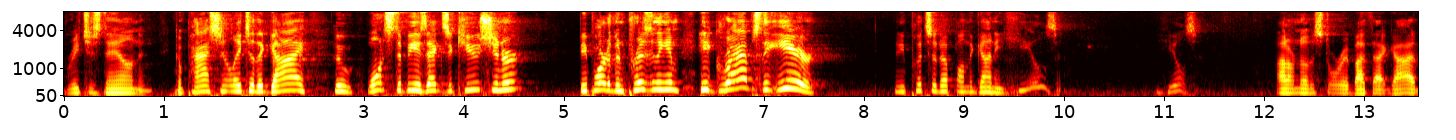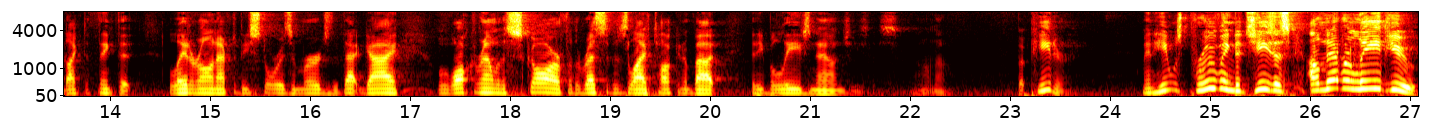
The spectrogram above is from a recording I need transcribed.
Reaches down and compassionately to the guy who wants to be his executioner be part of imprisoning him. He grabs the ear and he puts it up on the guy and he heals him. He heals him. I don't know the story about that guy. I'd like to think that later on, after these stories emerge, that that guy will walk around with a scar for the rest of his life talking about that he believes now in Jesus. I don't know. But Peter, man, he was proving to Jesus, I'll never leave you.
